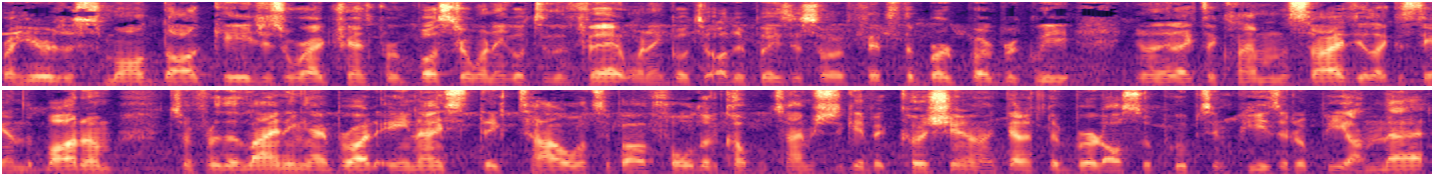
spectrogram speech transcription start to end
Right here is a small dog cage. This is where I transfer Buster when I go to the vet, when I go to other places, so it fits the bird perfectly. You know, they like to climb on the sides, they like to stay on the bottom. So for the lining, I brought a nice thick towel. It's about folded a couple times just to give it cushion. Like that, if the bird also poops and pees, it'll pee on that.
